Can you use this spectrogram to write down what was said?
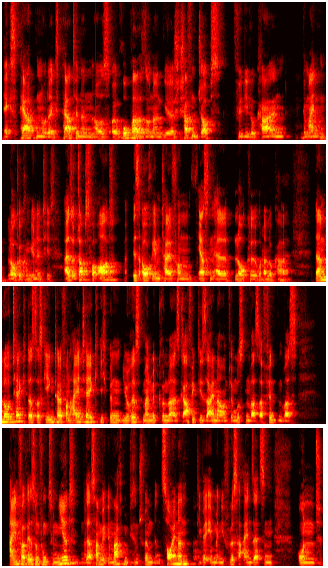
Experten oder Expertinnen aus Europa, sondern wir schaffen Jobs für die lokalen Gemeinden, Local Communities. Also Jobs vor Ort ist auch eben Teil vom ersten L, Local oder lokal. Dann Low-Tech, das ist das Gegenteil von High-Tech. Ich bin Jurist, mein Mitgründer ist Grafikdesigner und wir mussten was erfinden, was einfach ist und funktioniert. Das haben wir gemacht mit diesen schwimmenden Zäunen, die wir eben in die Flüsse einsetzen. Und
